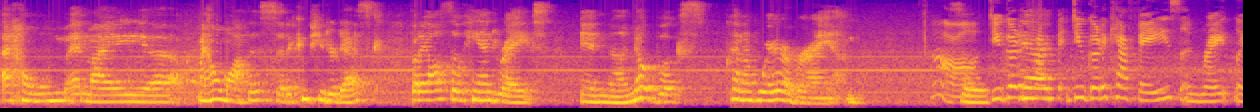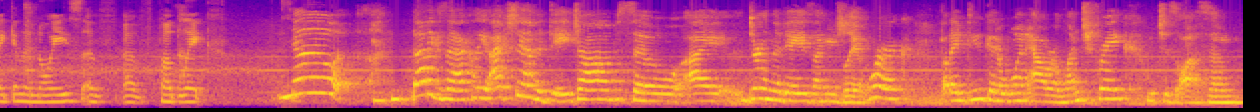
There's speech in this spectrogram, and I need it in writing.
at home in my uh, my home office at a computer desk. But I also handwrite in uh, notebooks, kind of wherever I am. Oh, So, do you go to yeah. cafe, do you go to cafes and write like in the noise of of public? No, not exactly. I actually have a day job, so I during the days I'm usually at work, but I do get a one hour lunch break, which is awesome.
